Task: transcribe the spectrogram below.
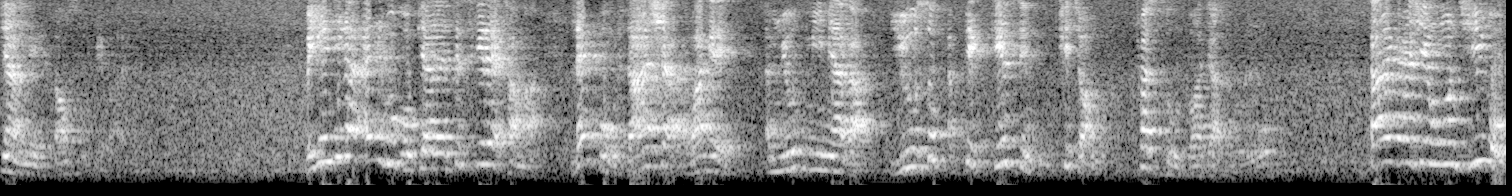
ပြန်လဲတောင်းဆိုခဲ့ပါတယ်။ဘုရင်ကြီးကအဲ့ဒီမှုကိုပြန်လဲစစ်ဆေးတဲ့အခါမှာ လက်ကိုဓာရှသွားခဲ့တဲ့အမျိုးသမီးများကယူဆုအပြစ်ကင်းစင်သူဖြစ်ကြောင်းထွက်ဆိုသွားကြတယ်လို့ကာယကံရှင်ဝန်ကြီးကို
